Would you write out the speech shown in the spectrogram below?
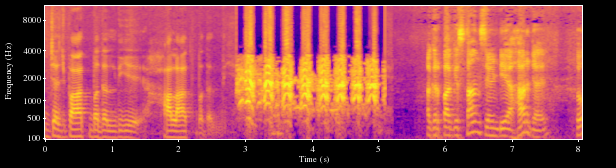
जज्बात बदल दिए हालात बदल दिए। अगर पाकिस्तान से इंडिया हार जाए तो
